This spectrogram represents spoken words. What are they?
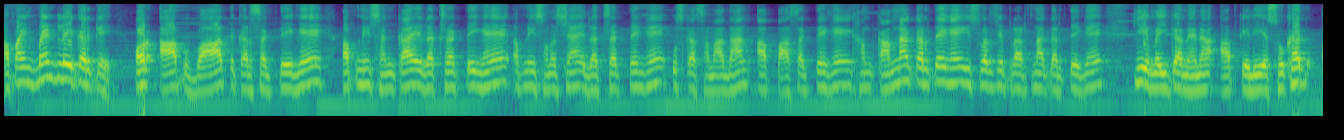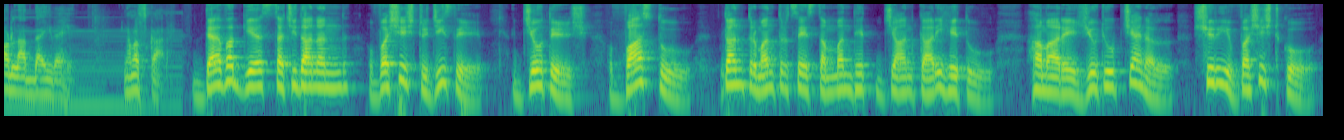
अपॉइंटमेंट लेकर के और आप बात कर सकते हैं, अपनी शंकाएँ रख सकते हैं, अपनी समस्याएँ रख सकते हैं, उसका समाधान आप पा सकते हैं। हम कामना करते हैं, ईश्वर से प्रार्थना करते हैं कि ये मई का महीना आपके लिए सुखद और लाभदायी रहे। नमस्कार। दैवज्ञ सचिदानंद वशिष्ठ जी से ज्योतिष वास्तु तंत्र मंत्र से संबंधित जानकारी हेतु हमारे YouTube चैनल श्री वशिष्ठ को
